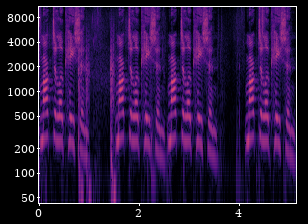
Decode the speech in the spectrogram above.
Marked a location. Marked a location. Marked a location. Marked a location.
